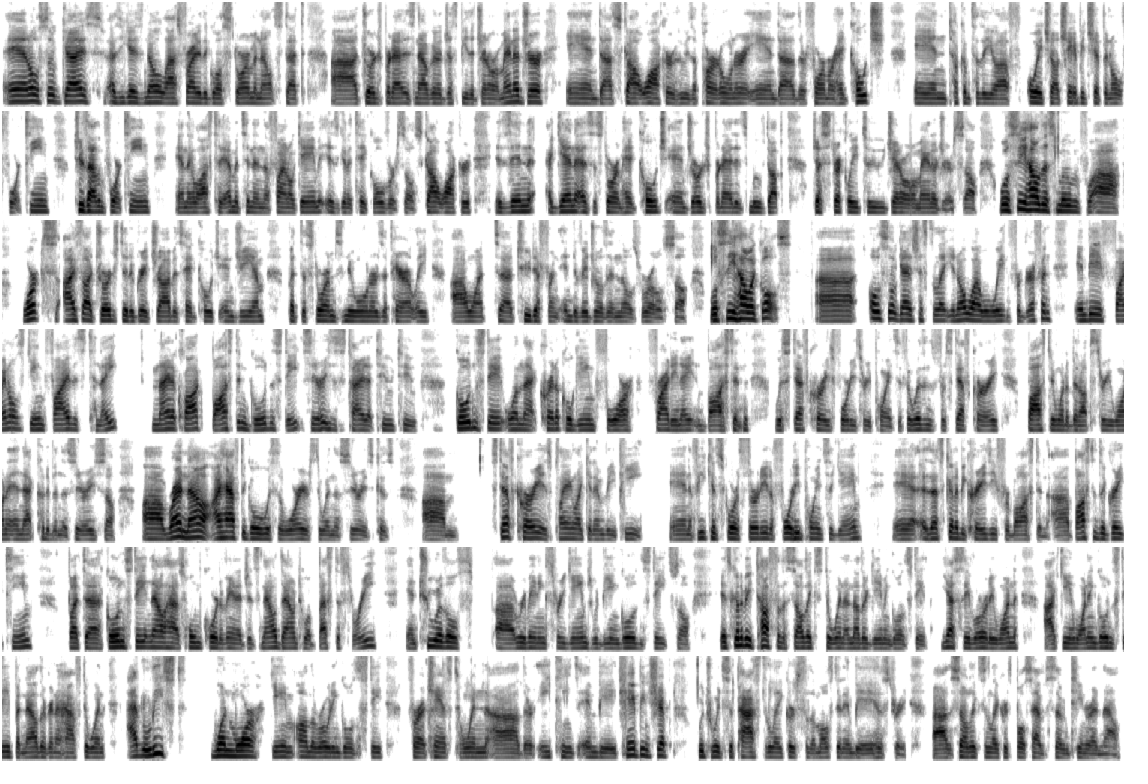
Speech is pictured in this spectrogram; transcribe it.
And also, guys, as you guys know, last Friday the Guelph Storm announced that uh, George Burnett is now going to just be the general manager, and uh, Scott Walker, who is a part owner and uh, their former head coach, and took them to the uh, OHL championship in 014, 2014, and they lost to Edmonton in the final game, is going to take over. So Scott Walker is in again as the Storm head coach, and George Burnett is moved up just strictly to general manager. So we'll see how this move uh, works. I thought George did a great job as head coach and GM, but the Storm's new owners apparently uh, want uh, two different individuals in those roles. So we'll see how it goes. Uh, also, guys, just to let you know while we're waiting for Griffin, NBA Finals Game Five is tonight, nine o'clock. Boston Golden State series is tied at two two. Golden State won that critical game for Friday night in Boston with Steph Curry's 43 points. If it wasn't for Steph Curry, Boston would have been up 3 1, and that could have been the series. So, uh, right now, I have to go with the Warriors to win this series because um, Steph Curry is playing like an MVP. And if he can score 30 to 40 points a game, eh, that's going to be crazy for Boston. Uh, Boston's a great team, but uh, Golden State now has home court advantage. It's now down to a best of three, and two of those uh, remaining three games would be in Golden State. So it's going to be tough for the Celtics to win another game in Golden State. Yes, they've already won uh, game one in Golden State, but now they're going to have to win at least one more game on the road in Golden State for a chance to win uh, their 18th NBA championship, which would surpass the Lakers for the most in NBA history. Uh, the Celtics and Lakers both have 17 right now.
